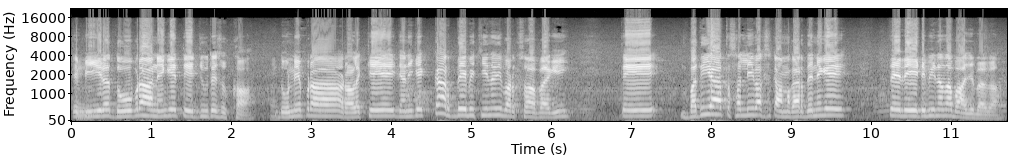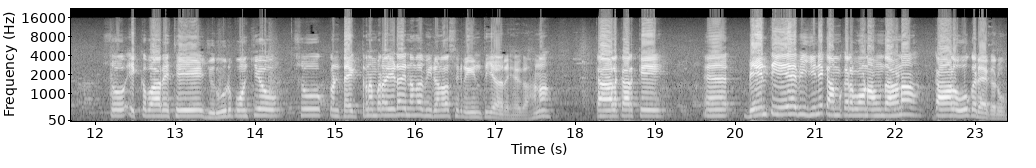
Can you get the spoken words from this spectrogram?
ਤੇ ਵੀਰ ਦੋ ਭਰਾ ਨੇਗੇ ਤੇਜੂ ਤੇ ਸੁੱਖਾ। ਦੋਨੇ ਭਰਾ ਰਲ ਕੇ ਯਾਨੀ ਕਿ ਘਰ ਦੇ ਵਿੱਚ ਹੀ ਇਹਨਾਂ ਦੀ ਵਰਕਸ਼ਾਪ ਹੈਗੀ। ਤੇ ਵਧੀਆ ਤਸੱਲੀ ਬਖਸ਼ ਕੰਮ ਕਰਦੇ ਨੇਗੇ ਤੇ ਰੇਟ ਵੀ ਇਹਨਾਂ ਦਾ ਵਾਜਬ ਹੈਗਾ। ਸੋ ਇੱਕ ਵਾਰ ਇੱਥੇ ਜ਼ਰੂਰ ਪਹੁੰਚਿਓ। ਸੋ ਕੰਟੈਕਟ ਨੰਬਰ ਆ ਜਿਹੜਾ ਇਹਨਾਂ ਦਾ ਵੀਰਾਂ ਦਾ ਸਕਰੀਨ ਤੇ ਆ ਰਿਹਾ ਹੈਗਾ ਹਨਾ? ਕਾਲ ਕਰਕੇ ਬੇਨਤੀ ਇਹ ਹੈ ਵੀ ਜਿਹਨੇ ਕੰਮ ਕਰਵਾਉਣਾ ਹੁੰਦਾ ਹਨਾ ਕਾਲ ਉਹ ਕਰਿਆ ਕਰੋ।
